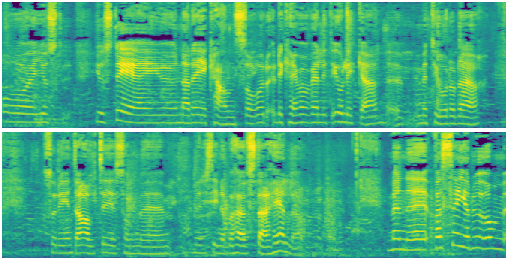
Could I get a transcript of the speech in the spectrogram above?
Och just, just det är ju när det är cancer och det kan ju vara väldigt olika metoder där. Så det är inte alltid som eh, mediciner behövs där heller. Men eh, vad säger du om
